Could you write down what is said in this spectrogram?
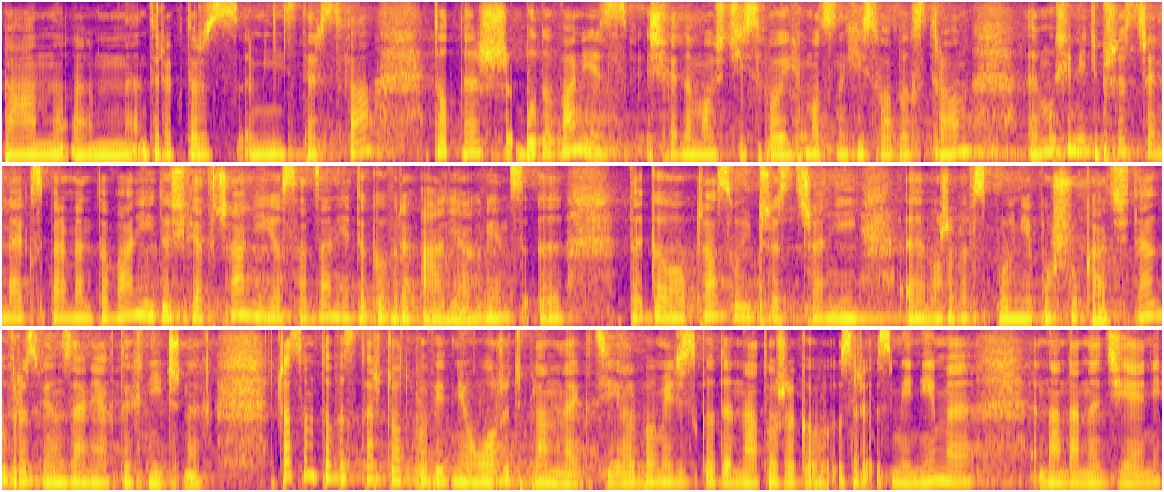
pan dyrektor z ministerstwa, to też budowanie świadomości swoich mocnych i słabych stron e, musi mieć przestrzeń na eksperymentowanie i doświadczanie i osadzanie tego w realiach, więc e, tego czasu i przestrzeni możemy wspólnie poszukać, tak, w rozwiązaniach technicznych. Czasem to wystarczy odpowiednio ułożyć plan lekcji albo mieć zgodę na to, że go zmienimy na dany dzień.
